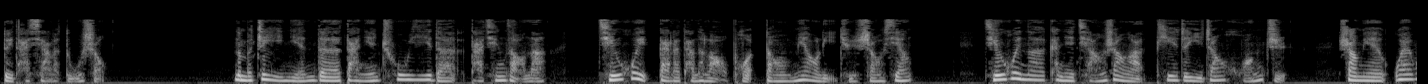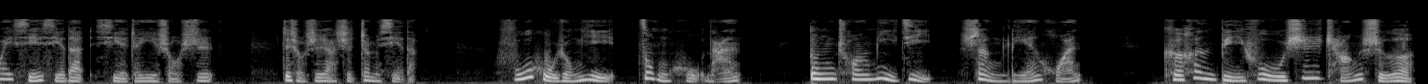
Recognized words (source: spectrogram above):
对他下了毒手。那么这一年的大年初一的大清早呢，秦桧带了他的老婆到庙里去烧香。秦桧呢，看见墙上啊贴着一张黄纸，上面歪歪斜斜的写着一首诗。这首诗啊是这么写的：“伏虎容易纵虎难，东窗密记胜连环。可恨比父失长舌，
